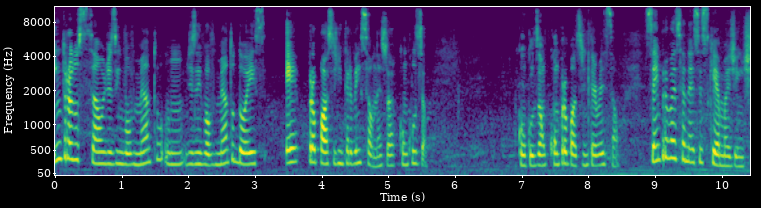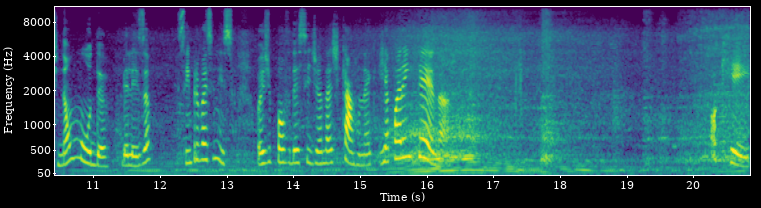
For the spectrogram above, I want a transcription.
Introdução, desenvolvimento 1, desenvolvimento 2 e proposta de intervenção, né? Sua conclusão. Conclusão com proposta de intervenção. Sempre vai ser nesse esquema, gente. Não muda, beleza? Sempre vai ser nisso. Hoje o povo decide andar de carro, né? E a quarentena? Ok.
